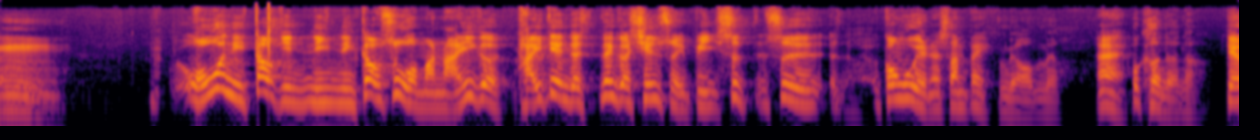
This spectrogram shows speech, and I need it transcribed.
嗯，我问你，到底你你告诉我嘛，哪一个台电的那个薪水比是是公务员的三倍？没有没有，哎，不可能啊！对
